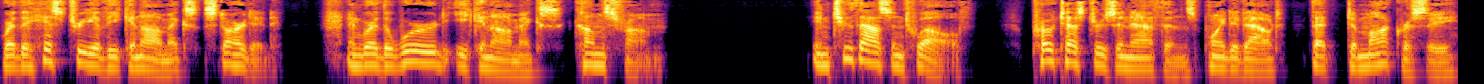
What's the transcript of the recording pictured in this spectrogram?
where the history of economics started, and where the word economics comes from. In 2012, protesters in Athens pointed out that democracy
